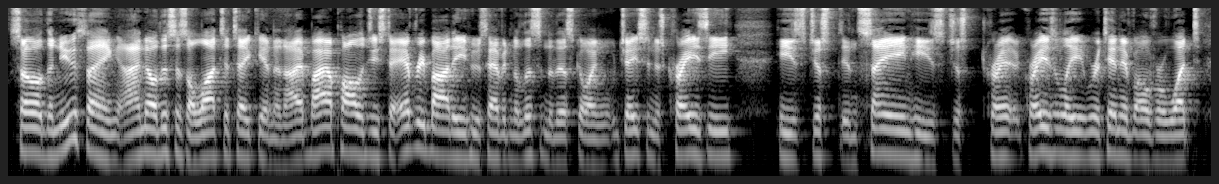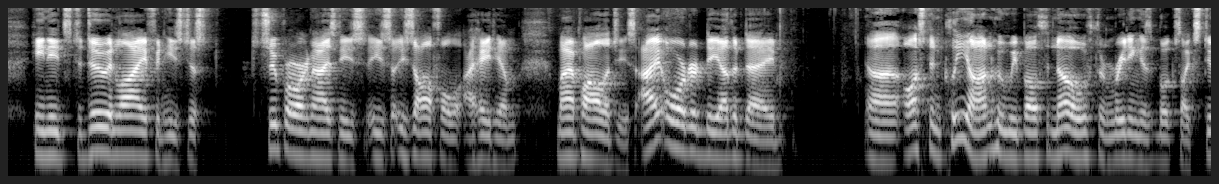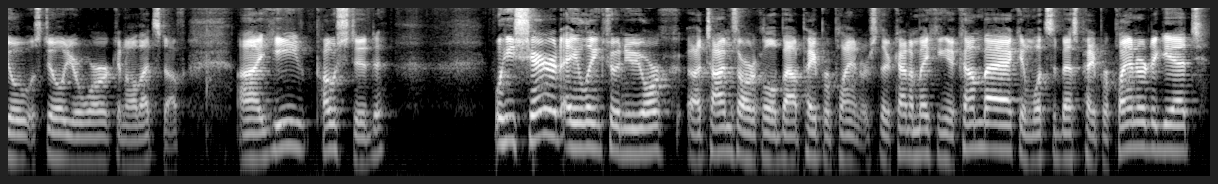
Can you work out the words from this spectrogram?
So the new thing, I know this is a lot to take in, and I my apologies to everybody who's having to listen to this. Going, Jason is crazy. He's just insane. He's just cra- crazily retentive over what he needs to do in life, and he's just super organized. And he's he's he's awful. I hate him. My apologies. I ordered the other day uh, Austin Kleon, who we both know from reading his books like "Steal Steal Your Work" and all that stuff, uh, he posted Well, he shared a link to a New York uh, Times article about paper planners. They're kind of making a comeback, and what's the best paper planner to get?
